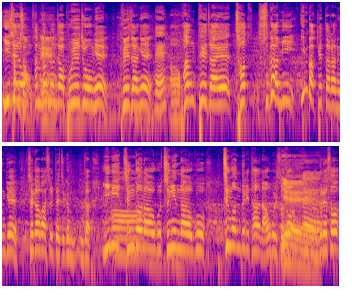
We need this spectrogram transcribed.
이재용 삼성. 삼성전자 부회종의 부회장의 네. 어, 황태자의 첫 수감이 임박했다라는 게 제가 봤을 때 지금 이미 어. 증거 나오고 증인 나오고 증언들이 다 나오고 있어서 예. 네. 어, 그래서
